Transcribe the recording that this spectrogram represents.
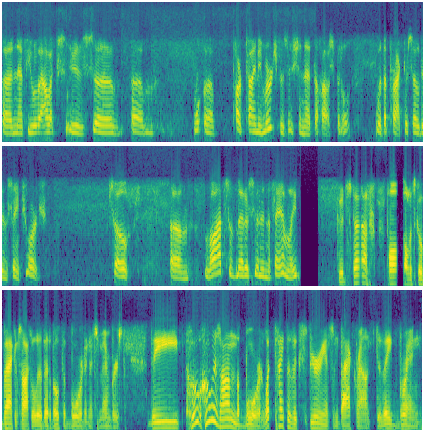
nephew Alex is uh, um, a part-time emerge physician at the hospital with a practice out in St. George. So, um, lots of medicine in the family. Good stuff. Paul, let's go back and talk a little bit about the board and its members. The who who is on the board? What type of experience and background do they bring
